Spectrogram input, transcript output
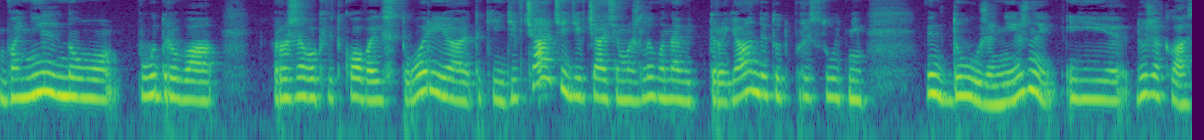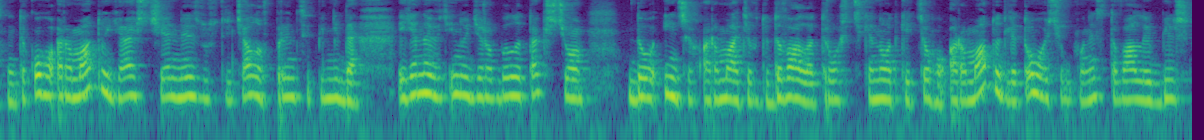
ванільно-пудрова рожево-квіткова історія, такі дівчачі, дівчачі, можливо, навіть троянди тут присутні. Він дуже ніжний і дуже класний. Такого аромату я ще не зустрічала, в принципі, ніде. І я навіть іноді робила так, що до інших ароматів додавала трошечки нотки цього аромату для того, щоб вони ставали більш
